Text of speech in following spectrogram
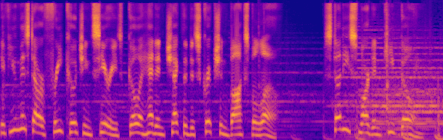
If you missed our free coaching series, go ahead and check the description box below. Study smart and keep going.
